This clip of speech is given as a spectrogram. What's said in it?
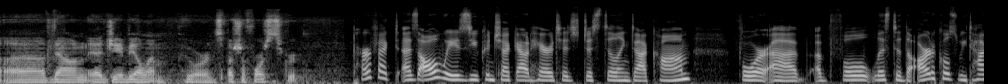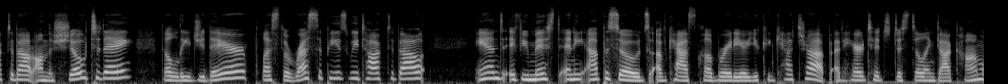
uh, down at JBLM who are in Special Forces Group. Perfect. As always, you can check out heritagedistilling.com for uh, a full list of the articles we talked about on the show today. They'll lead you there, plus the recipes we talked about. And if you missed any episodes of Cask Club Radio, you can catch up at heritagedistilling.com.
